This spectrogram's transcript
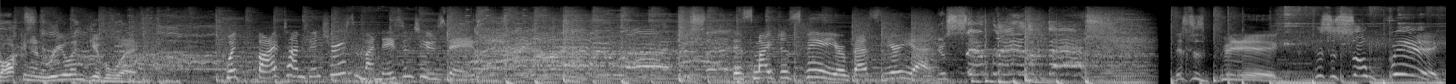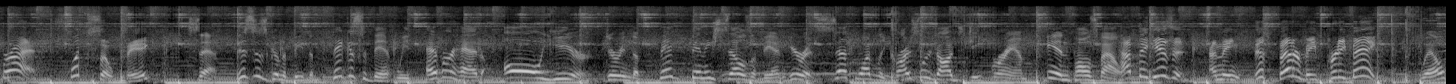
Rockin' and Reelin' giveaway. With five times entries Mondays and Tuesdays. This might just be your best year yet. You're simply the best. This is big. This is so big. Brad, what's so big? Seth, this is going to be the biggest event we've ever had all year during the Big Finish Sales event here at Seth Wadley Chrysler Dodge Jeep Ram in Pauls Valley. How big is it? I mean, this better be pretty big. Well,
